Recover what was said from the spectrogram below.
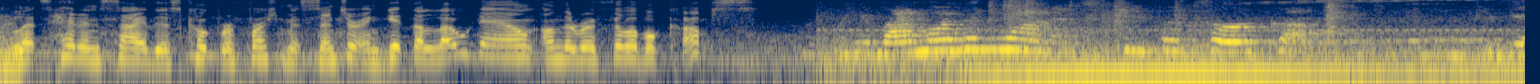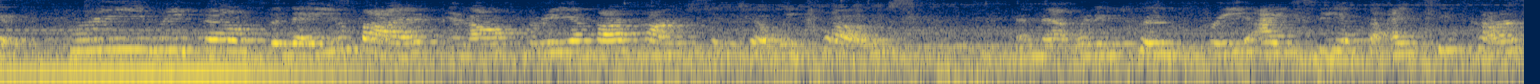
Let's head inside this Coke Refreshment Center and get the lowdown on the refillable cups. When you buy more than one, it's cheaper per cup. You get free refills the day you buy it in all three of our parks until we close. And that would include free icy at the icy park,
